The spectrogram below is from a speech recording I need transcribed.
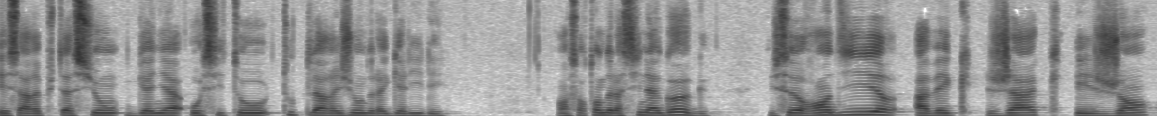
Et sa réputation gagna aussitôt toute la région de la Galilée. En sortant de la synagogue, ils se rendirent avec Jacques et Jean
